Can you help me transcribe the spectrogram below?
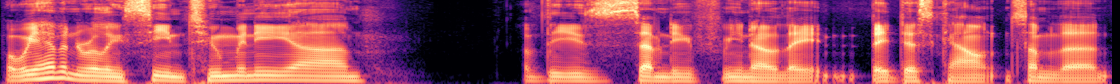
But we haven't really seen too many uh, of these seventy. You know, they they discount some of the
